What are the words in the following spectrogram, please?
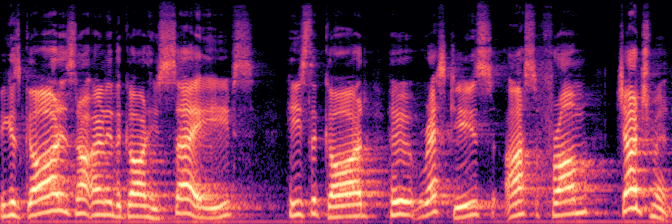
Because God is not only the God who saves, He's the God who rescues us from judgment.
